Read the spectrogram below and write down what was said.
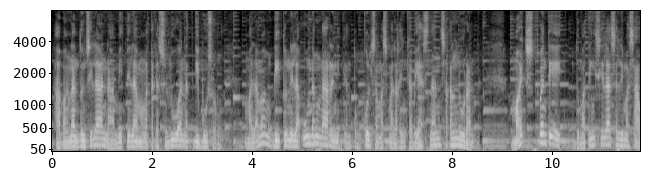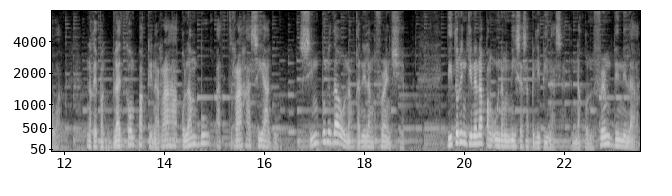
Habang nandun sila, na-meet nila mga taga-Suluan at Gibusong. Malamang dito nila unang narinig ang tungkol sa mas malaking kabihasnan sa kanluran. March 28, dumating sila sa Limasawa. Nakipag-blood compact kina Raha Kulambu at Raha Siago. Simbolo daw ng kanilang friendship. Dito rin ginanap ang unang misa sa Pilipinas na confirm din nila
